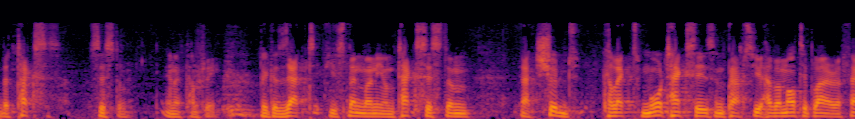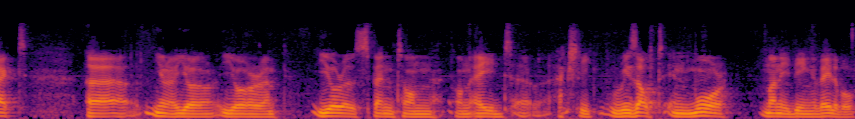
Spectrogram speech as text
the tax system in a country. Because that, if you spend money on tax system, that should collect more taxes, and perhaps you have a multiplier effect. Uh, you know, your your um, euros spent on on aid uh, actually result in more money being available.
